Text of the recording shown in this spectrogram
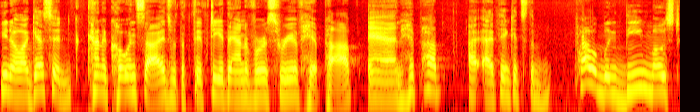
you know, I guess it kind of coincides with the 50th anniversary of hip hop. And hip hop, I, I think it's the probably the most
